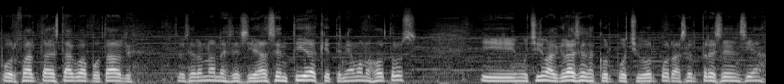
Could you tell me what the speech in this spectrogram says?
por falta de esta agua potable. Entonces era una necesidad sentida que teníamos nosotros y muchísimas gracias a Corpochibor por hacer presencia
